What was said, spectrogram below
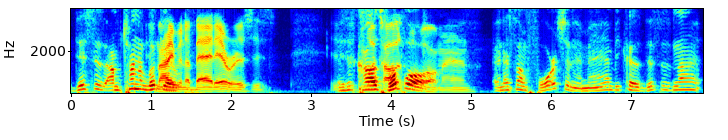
this is. I'm trying to look. It's not at, even a bad era. It's just It's just about college football. man. and it's unfortunate, man, because this is not.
